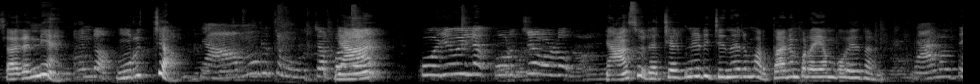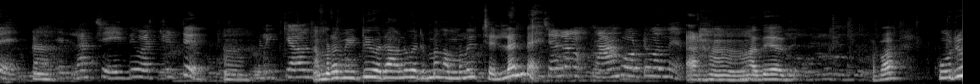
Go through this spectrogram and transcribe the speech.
ശരണ്യ എന്തോ മുറിച്ച? ഞാൻ ഞാൻ സുരക്ഷേട്ടനെ ഇടിച്ചു നേരം വർത്താനം പറയാൻ പോയതാണ്. നമ്മുടെ വീട്ടിൽ ഒരാൾ വരുമ്പോ നമ്മൾ ചെല്ലണ്ടേ? ആഹാ അതെ അതെ. അപ്പൊ കുരു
